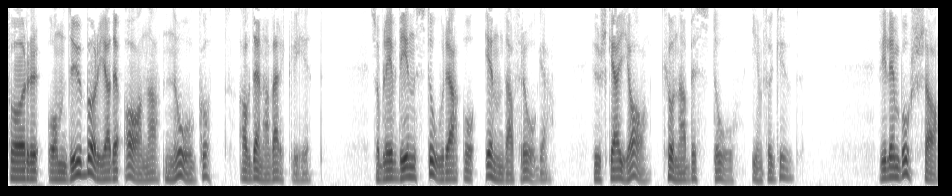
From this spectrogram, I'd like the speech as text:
För om du började ana något av denna verklighet så blev din stora och enda fråga, hur ska jag kunna bestå inför Gud? Wilhelm Busch sa,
